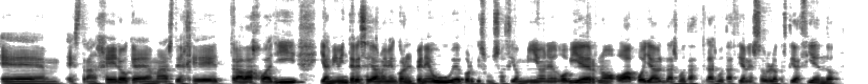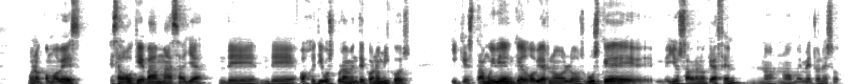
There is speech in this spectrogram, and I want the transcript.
Em, extranjero que además deje trabajo allí y a mí me interesa llevarme bien con el PNV porque es un socio mío en el gobierno o apoya las, las votaciones sobre lo que estoy haciendo. Bueno, como ves, es algo que va más allá de, objetivos puramente económicos y que está muy bien que el gobierno los busque, ellos sabrán lo que hacen, no, no me meto en eso.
